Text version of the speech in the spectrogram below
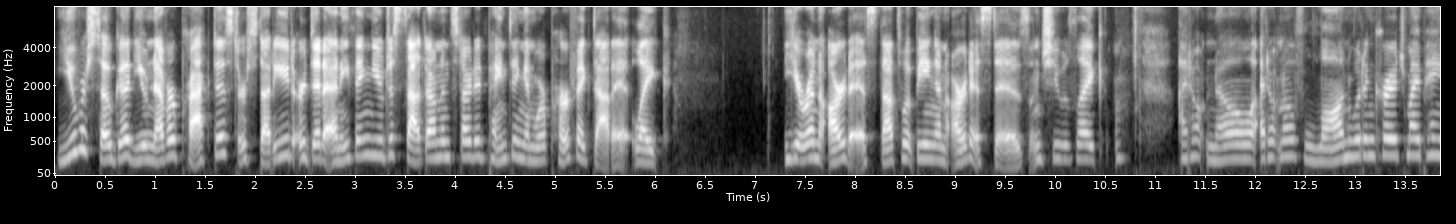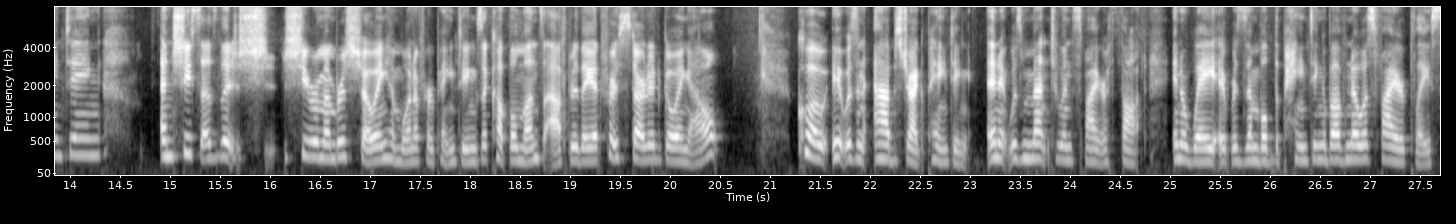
"You were so good. You never practiced or studied or did anything. You just sat down and started painting and were perfect at it." Like you're an artist. That's what being an artist is. And she was like, "I don't know. I don't know if Lon would encourage my painting." And she says that she, she remembers showing him one of her paintings a couple months after they had first started going out Quote, it was an abstract painting, and it was meant to inspire thought. In a way, it resembled the painting above Noah's fireplace,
